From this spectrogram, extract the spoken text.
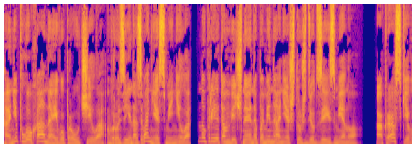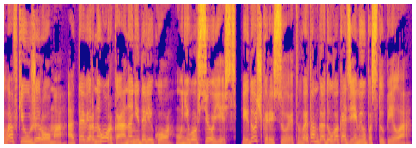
а неплохо она его проучила. Вроде и название сменила, но при этом вечное напоминание, что ждет за измену. А краски в лавке у Жерома. От таверны Орка она недалеко. У него все есть. И дочка рисует. В этом году в академию поступила.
